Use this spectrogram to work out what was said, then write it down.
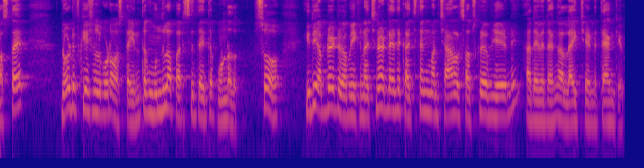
వస్తాయి. నోటిఫికేషన్లు కూడా వస్తాయి. ఇంతకు ముందులా పరిస్థితి అయితే ఉండదు. సో ఇది అప్డేట్ మీకు నచ్చినట్లయితే ఖచ్చితంగా మన ఛానల్ సబ్స్క్రైబ్ చేయండి. అదేవిధంగా లైక్ చేయండి. Thank you.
